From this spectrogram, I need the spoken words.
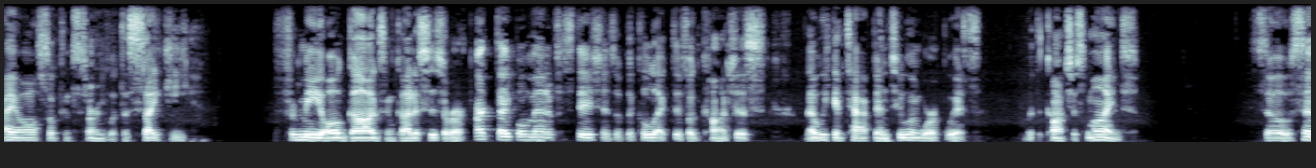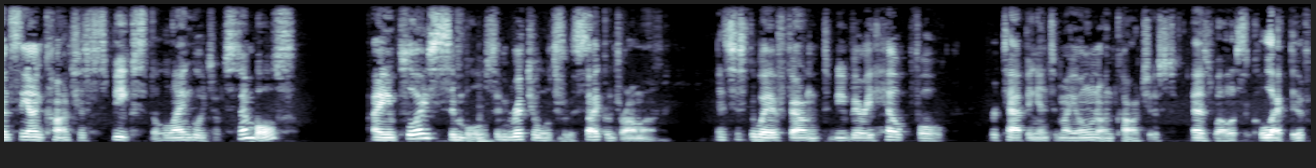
I am also concerned with the psyche. For me, all gods and goddesses are archetypal manifestations of the collective unconscious that we can tap into and work with, with the conscious mind. So, since the unconscious speaks the language of symbols, I employ symbols and rituals for the psychodrama. It's just a way I've found to be very helpful for tapping into my own unconscious as well as the collective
